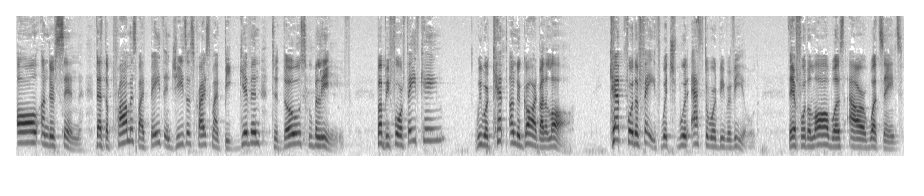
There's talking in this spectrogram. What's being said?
all under sin, that the promise by faith in Jesus Christ might be given to those who believe. But before faith came, we were kept under guard by the law, kept for the faith which would afterward be revealed. Therefore, the law was our, what saints?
